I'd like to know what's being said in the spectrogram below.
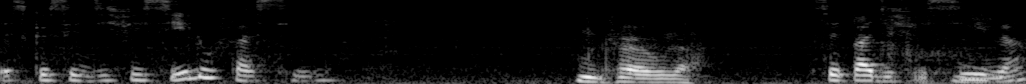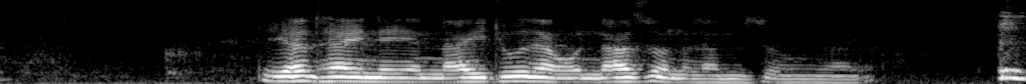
Est-ce que c'est difficile ou facile? C'est pas difficile. Hein?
